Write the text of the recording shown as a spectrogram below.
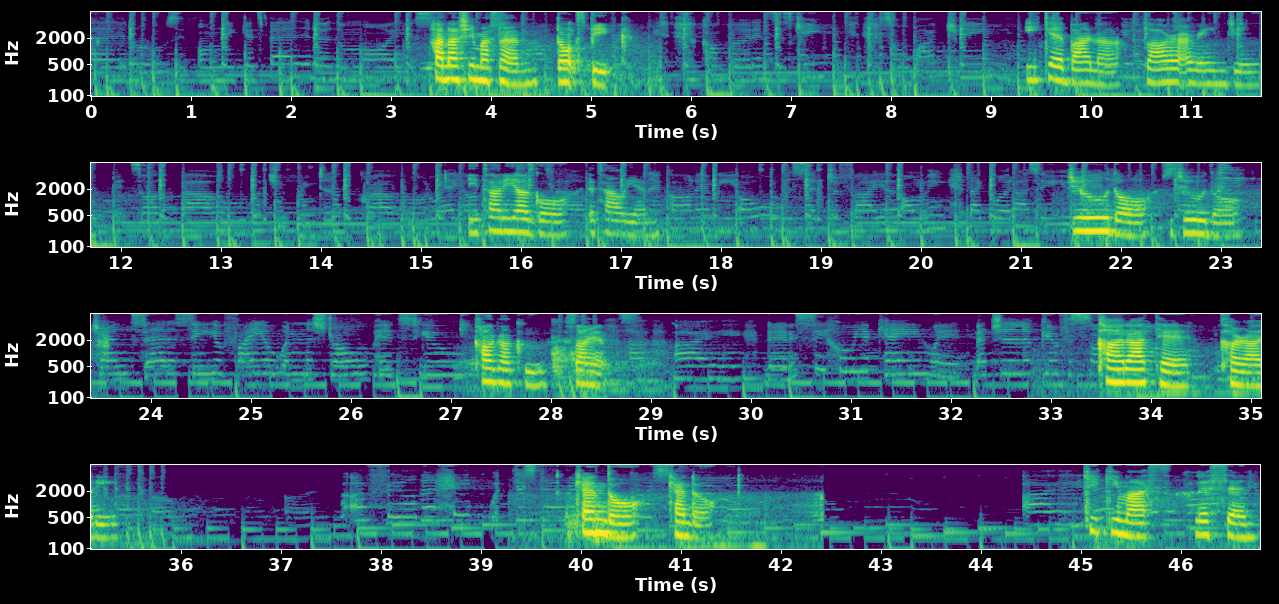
Hanashimasen, don't speak. Ikebana, flower arranging. Italiago, Italian. Judo, judo. Kagaku, science. Karate, karate. Kendo, kendo. Kikimasu, listen.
